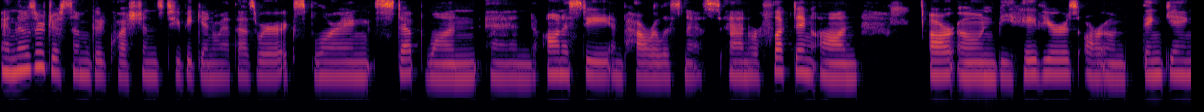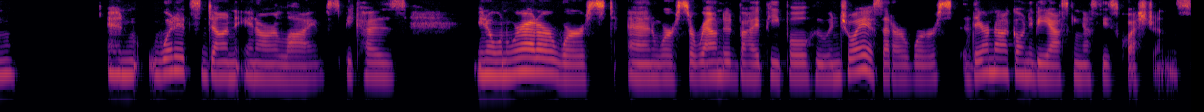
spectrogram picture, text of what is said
And those are just some good questions to begin with as we're exploring step one and honesty and powerlessness and reflecting on our own behaviors, our own thinking, and what it's done in our lives. Because you know, when we're at our worst and we're surrounded by people who enjoy us at our worst, they're not going to be asking us these questions.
